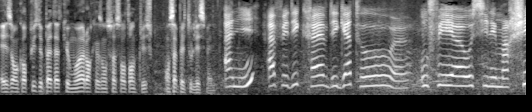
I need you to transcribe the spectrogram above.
et elles ont encore plus de patates que moi alors qu'elles ont 60 ans de plus. On s'appelle toutes les semaines. Annie a fait des crêpes, des gâteaux. euh, on fait euh, aussi les marchés.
